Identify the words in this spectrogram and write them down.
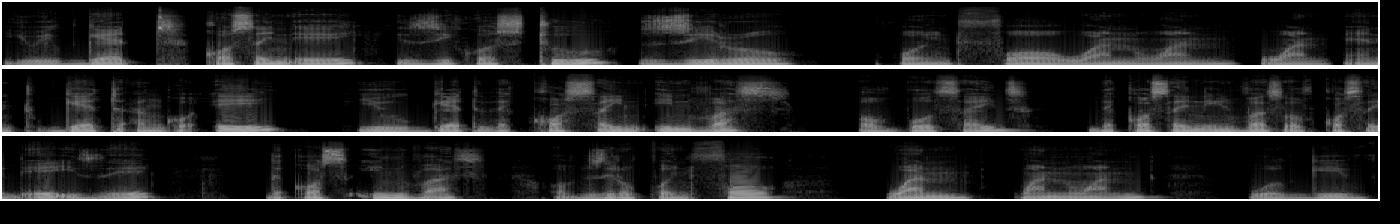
you will get cosine A is equals to 0 0.4111 and to get angle A you get the cosine inverse of both sides the cosine inverse of cosine A is A. The cos inverse of 0.4111 will give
